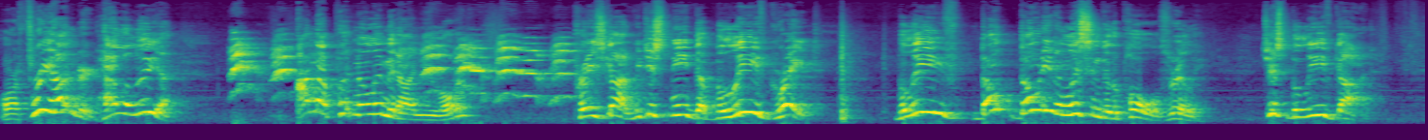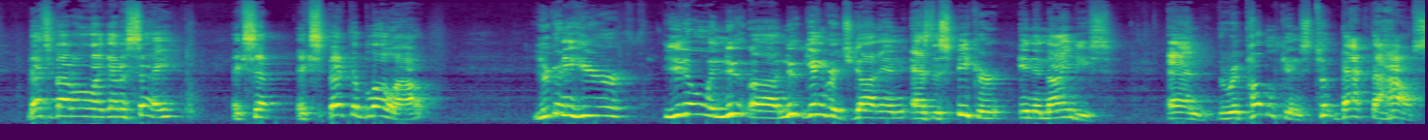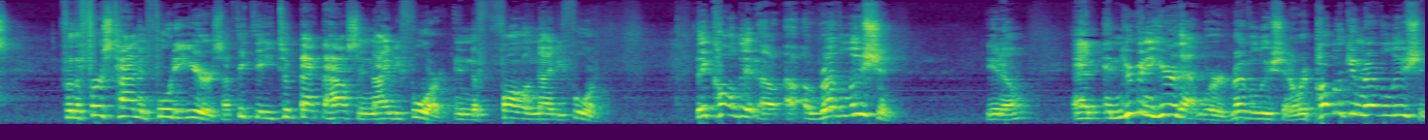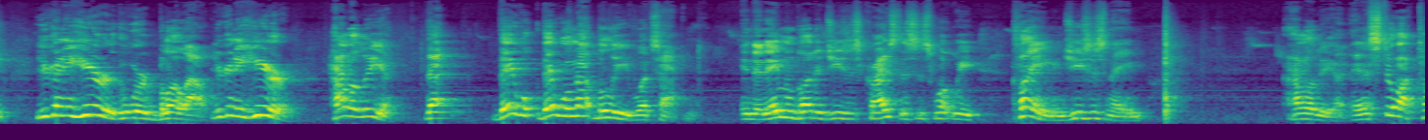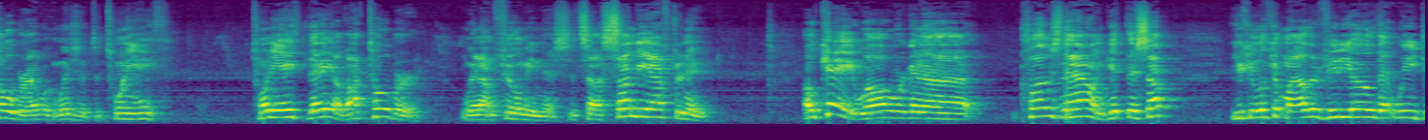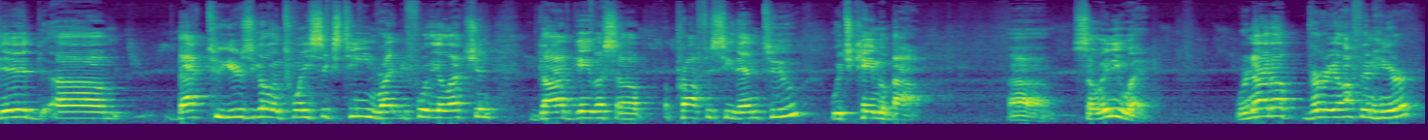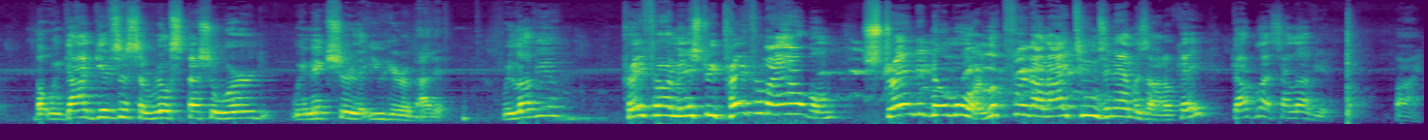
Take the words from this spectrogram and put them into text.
or 300, hallelujah. I'm not putting a limit on you, Lord. Praise God. We just need to believe great. Believe, don't, don't even listen to the polls, really. Just believe God. That's about all I got to say, except expect a blowout. You're going to hear, you know, when Newt, uh, Newt Gingrich got in as the speaker in the 90s, and the Republicans took back the House for the first time in 40 years. I think that he took back the House in 94, in the fall of 94. They called it a, a, a revolution, you know. And, and you're going to hear that word, revolution, a Republican revolution. You're going to hear the word blowout. You're going to hear, hallelujah, that they will, they will not believe what's happened. In the name and blood of Jesus Christ, this is what we claim in Jesus' name. Hallelujah. And it's still October. When is it? The 28th. 28th day of October when I'm filming this. It's a Sunday afternoon. Okay, well, we're going to close now and get this up. You can look at my other video that we did um, back two years ago in 2016, right before the election. God gave us a, a prophecy then too, which came about. Uh, so anyway, we're not up very often here, but when God gives us a real special word, we make sure that you hear about it. We love you. Pray for our ministry. Pray for my album, Stranded No More. Look for it on iTunes and Amazon, okay? God bless. I love you. Bye.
